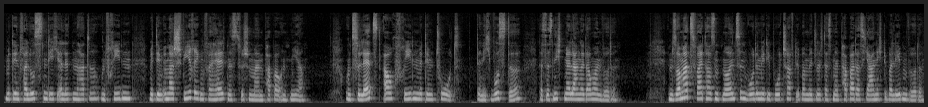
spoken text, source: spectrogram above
mit den Verlusten, die ich erlitten hatte, und Frieden mit dem immer schwierigen Verhältnis zwischen meinem Papa und mir. Und zuletzt auch Frieden mit dem Tod, denn ich wusste, dass es nicht mehr lange dauern würde. Im Sommer 2019 wurde mir die Botschaft übermittelt, dass mein Papa das Jahr nicht überleben würde.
